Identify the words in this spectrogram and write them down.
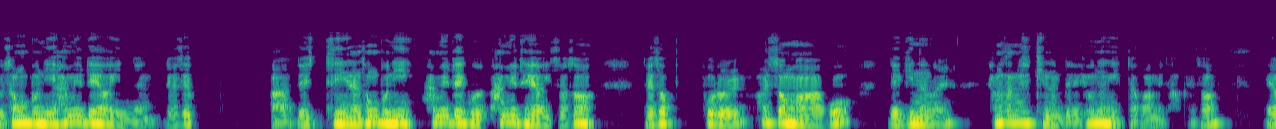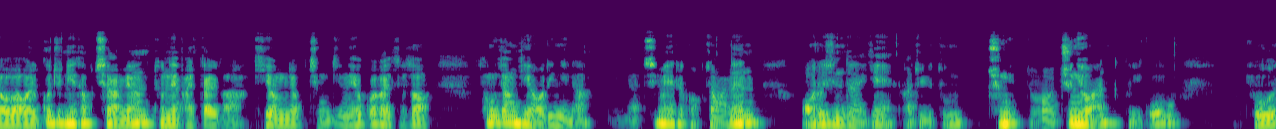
그 성분이 함유되어 있는 뇌세 아, 레시틴이라는 성분이 함유되고 함유되어 있어서 뇌세포를 활성화하고 뇌 기능을 향상시키는 데 효능이 있다고 합니다. 그래서 애호박을 꾸준히 섭취하면 두뇌 발달과 기억력 증진에 효과가 있어서 성장기 어린이나 치매를 걱정하는 어르신들에게 아주 중, 어, 중요한 그리고 좋은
